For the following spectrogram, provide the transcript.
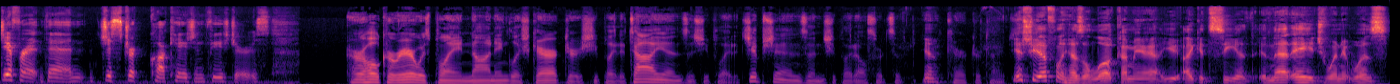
different than just strict caucasian features Her whole career was playing non-English characters. She played Italians and she played Egyptians and she played all sorts of Yeah. character types. Yeah, she definitely has a look. I mean, I, you, I could see it in that age when it was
